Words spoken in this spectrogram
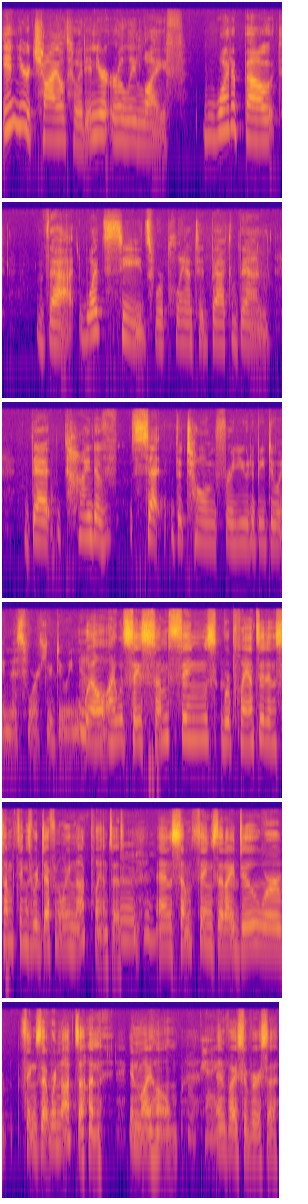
in your childhood, in your early life, what about that? What seeds were planted back then that kind of set the tone for you to be doing this work you're doing now? Well, I would say some things were planted and some things were definitely not planted. Mm-hmm. And some things that I do were things that were not done in my home, okay. and vice versa.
